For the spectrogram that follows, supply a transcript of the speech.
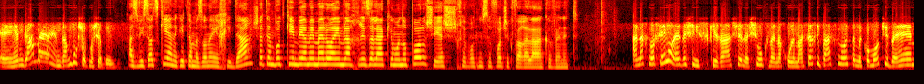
הם גם, הם גם דורשות משאבים. אז ויסוצקי, ענקית המזון היחידה שאתם בודקים בימים אלו, האם להכריז עליה כמונופול, או שיש חברות נוספות שכבר על הכוונת? אנחנו עשינו איזושהי סקירה של השוק ואנחנו למעשה חיפשנו את המקומות שבהם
